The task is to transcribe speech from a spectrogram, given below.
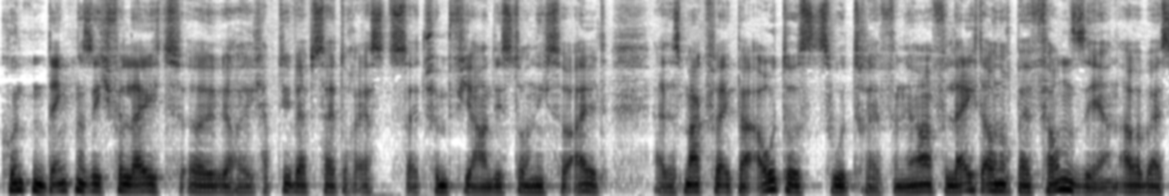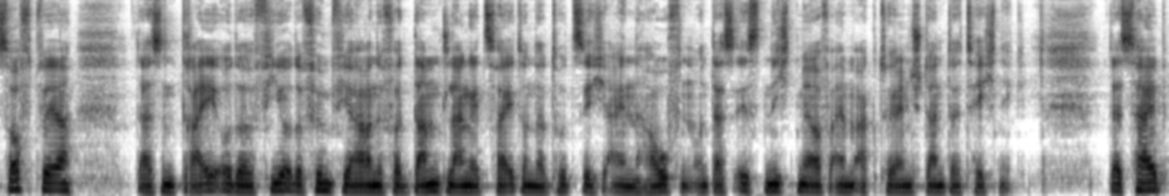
Kunden denken sich vielleicht, äh, ja, ich habe die Website doch erst seit fünf Jahren, die ist doch nicht so alt. Ja, das mag vielleicht bei Autos zutreffen, ja, vielleicht auch noch bei Fernsehern, aber bei Software, da sind drei oder vier oder fünf Jahre eine verdammt lange Zeit und da tut sich einen Haufen und das ist nicht mehr auf einem aktuellen Stand der Technik. Deshalb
